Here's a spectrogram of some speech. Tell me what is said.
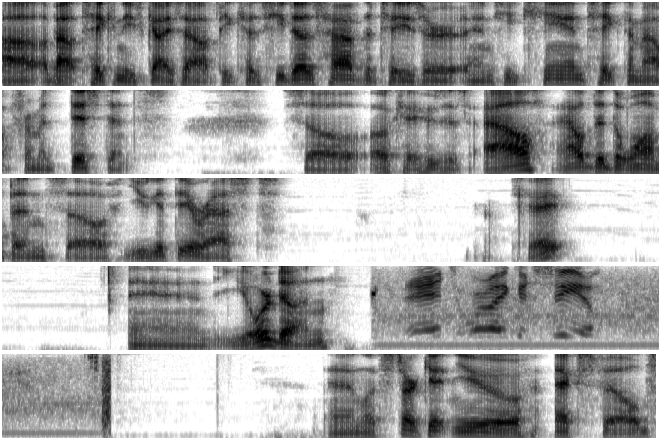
uh, about taking these guys out because he does have the taser and he can take them out from a distance. So, okay, who's this? Al? Al did the wampin, so you get the arrest. Okay. And you're done. That's where I can see him. And let's start getting you X-filled.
